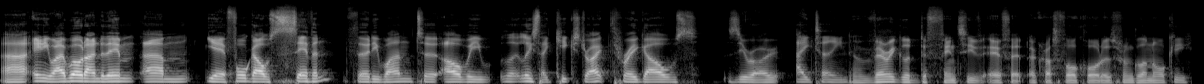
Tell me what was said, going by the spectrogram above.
uh, anyway, well done to them. Um, yeah, four goals, seven, 31 to Ulvie. At least they kick straight. Three goals, zero, 18. A very good defensive effort across four quarters from Glenorchy.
